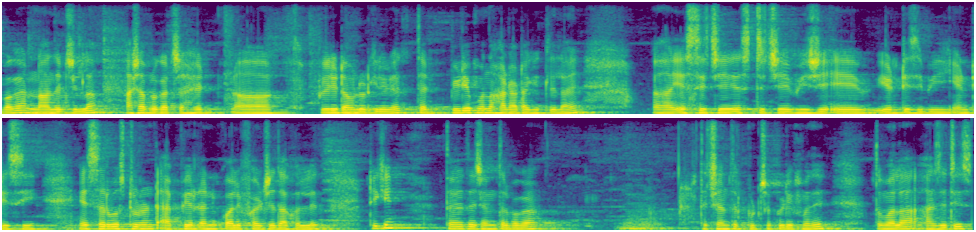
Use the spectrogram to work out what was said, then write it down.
बघा नांदेड जिल्हा अशा प्रकारच्या आहे पी डी डाउनलोड केलेले आहेत. त्या पी डी एफमधून हा डाटा घेतलेला आहे. एस सीचे एस टीचे V J A N T C B N T C हे सर्व स्टुडंट ॲपियर्ड आणि क्वालिफाईडचे दाखवले आहेत ठीक आहे? तर त्याच्यानंतर बघा. त्याच्यानंतर पुढच्या पी डी एफमध्ये तुम्हाला ॲज इट इज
